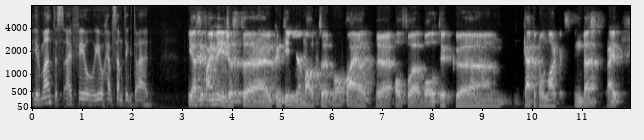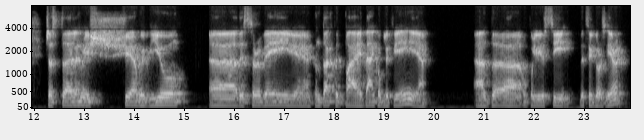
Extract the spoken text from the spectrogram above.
Irmantas, I feel you have something to add. Yes, if I may just uh, continue about uh, profile uh, of uh, Baltic capital markets invest, right? Just let me share with you this survey conducted by Bank of Lithuania, and hopefully you see the figures here.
